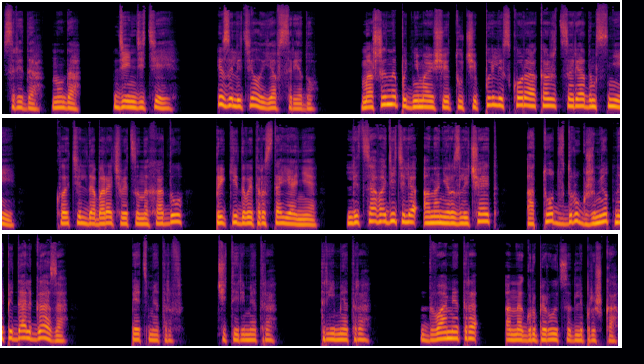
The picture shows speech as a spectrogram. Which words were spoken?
Среда, ну да, день детей. И залетела я в среду. Машина, поднимающая тучи пыли, скоро окажется рядом с ней. Клотильда оборачивается на ходу, прикидывает расстояние. Лица водителя она не различает, а тот вдруг жмет на педаль газа. Пять метров, четыре метра, три метра, два метра она группируется для прыжка.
